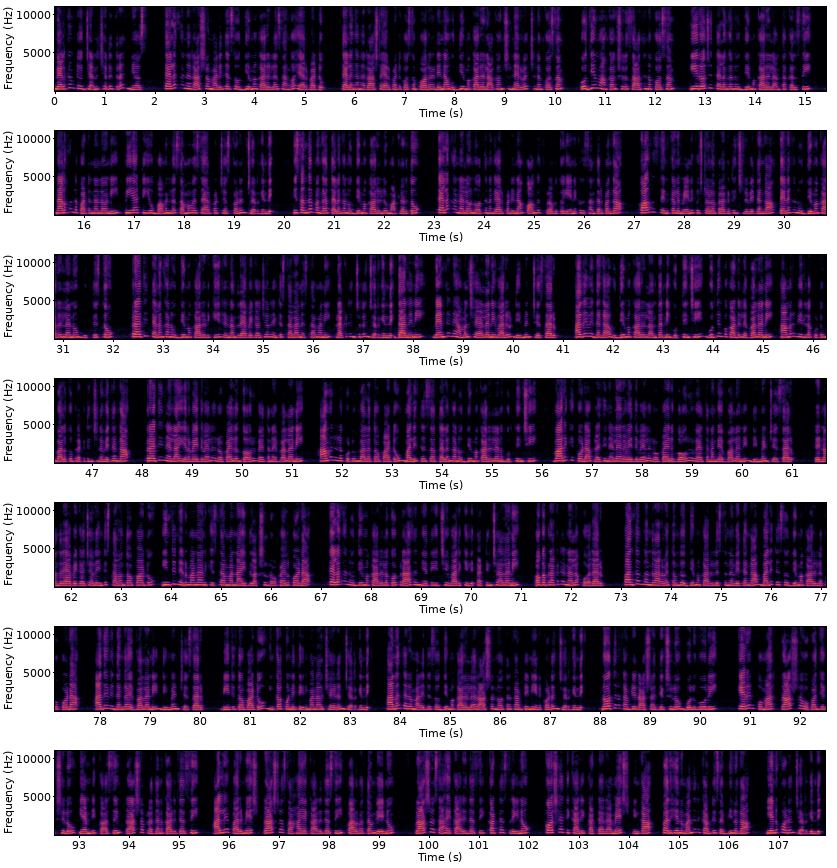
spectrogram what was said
Welcome to జన చరిత్ర news. Telangana రాష్ట్ర మలిదశ ఉద్యమకారుల సంఘం ఏర్పాటు. తెలంగాణ రాష్ట్ర ఏర్పాటు కోసం పోరాడిన ఉద్యమకారుల ఆకాంక్షలు నెరవేర్చడం కోసం ఉద్యమ ఆకాంక్షల సాధన కోసం ఈ రోజు తెలంగాణ ఉద్యమకారులంతా కలిసి నల్గొండ పట్టణంలోని పిఆర్టీయు భవన్లో సమావేశం ఏర్పాటు చేసుకోవడం జరిగింది. ఈ సందర్భంగా తెలంగాణ ఉద్యమకారులు మాట్లాడుతూ తెలంగాణలో నూతనంగా ఏర్పడిన కాంగ్రెస్ ప్రభుత్వ ఎన్నికల సందర్భంగా కాంగ్రెస్ ఎన్నికల మేనిఫెస్టోలో ప్రకటించిన విధంగా తెలంగాణ ఉద్యమకారులను గుర్తిస్తూ ప్రతి తెలంగాణ ఉద్యమకారుడికి రెండు వందల యాభై గజాల ఇంటి స్థలాన్ని ఇస్తామని ప్రకటించడం జరిగింది. దానిని వెంటనే అమలు చేయాలని వారు డిమాండ్ చేశారు. అదేవిధంగా ఉద్యమకారులందరినీ గుర్తించి గుర్తింపు కార్డులు ఇవ్వాలని అమరవీరుల కుటుంబాలకు ప్రకటించిన విధంగా ప్రతి నెల ఇరవై ఐదు వేల రూపాయలు గౌరవ వేతనం ఇవ్వాలని అమరుల కుటుంబాలతో పాటు మలితజ తెలంగాణ ఉద్యమకారులను గుర్తించి వారికి కూడా ప్రతి నెల ఇరవై ఐదు వేల రూపాయలు గౌరవ వేతనంగా ఇవ్వాలని డిమాండ్ చేశారు. రెండు వందల యాభై గజాల ఇంటి స్థలంతో పాటు ఇంటి నిర్మాణానికి ఇస్తామన్న ఐదు లక్షల రూపాయలు కూడా తెలంగాణ ఉద్యమకారులకు ప్రాధాన్యత ఇచ్చి వారికి ఇల్లు కట్టించాలని ఒక ప్రకటనలో కోరారు. పంతొమ్మిది వందల అరవై తొమ్మిది ఉద్యమకారులు ఇస్తున్న విధంగా మలిదశ ఉద్యమకారులకు కూడా అదే విధంగా ఇవ్వాలని డిమాండ్ చేశారు. వీటితో పాటు ఇంకా కొన్ని తీర్మానాలు చేయడం జరిగింది. అనంతరం మలిత ఉద్యమకారుల రాష్ట్ర నూతన కమిటీని ఎన్నుకోవడం జరిగింది. నూతన కమిటీ రాష్ట్ర అధ్యక్షులు బొలుగూరి కిరణ్ కుమార్ రాష్ట్ర ఉపాధ్యక్షులు ఎండి కాసిం రాష్ట్ర ప్రధాన కార్యదర్శి అల్లె పరమేష్ రాష్ట్ర సహాయ కార్యదర్శి పర్వతం వేణు రాష్ట్ర సహాయ కార్యదర్శి కట్ట శ్రీను కోశాధికారి కట్ట రమేష్ ఇంకా పదిహేను మందిని కమిటీ సభ్యులుగా ఎన్నుకోవడం జరిగింది.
